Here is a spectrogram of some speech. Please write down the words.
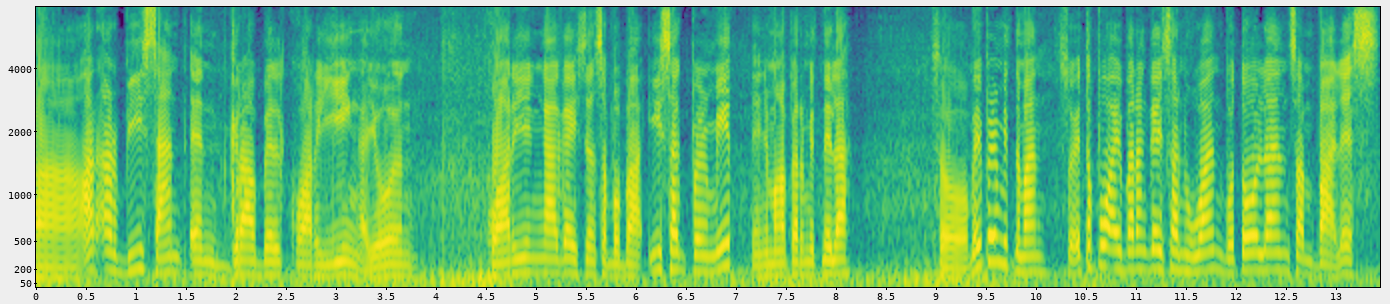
Ah, RRB Sand and Gravel Quarrying. Ayun. Quarrying nga guys dyan sa baba. Isag permit. Yan yung mga permit nila. So, may permit naman. So, ito po ay Barangay San Juan, Botolan, Zambales.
